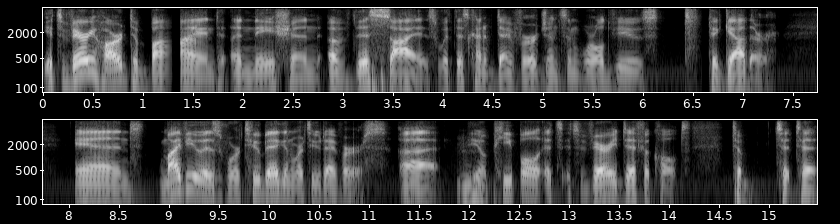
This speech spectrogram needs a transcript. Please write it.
it's very hard to bind a nation of this size with this kind of divergence in worldviews t- together And my view is we're too big and we're too diverse. Uh, mm-hmm. You know, people, it's it's very difficult to to to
